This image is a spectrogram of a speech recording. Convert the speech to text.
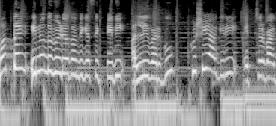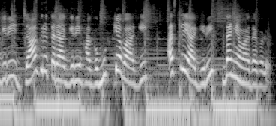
ಮತ್ತೆ ಇನ್ನೊಂದು ವಿಡಿಯೋದೊಂದಿಗೆ ಸಿಗ್ತೀವಿ. ಅಲ್ಲಿವರೆಗೂ ಖುಷಿಯಾಗಿರಿ, ಎಚ್ಚರವಾಗಿರಿ, ಜಾಗೃತರಾಗಿರಿ ಹಾಗೂ ಮುಖ್ಯವಾಗಿ ಅಸ್ಲಿಯಾಗಿರಿ ಧನ್ಯವಾದಗಳು.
